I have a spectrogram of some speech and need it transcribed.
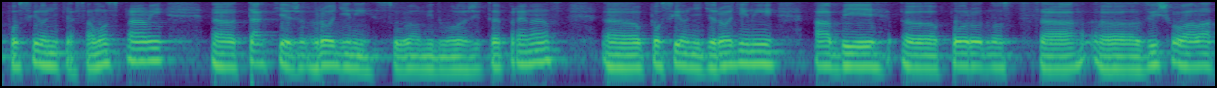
posilniť a samozprávy. E, taktiež rodiny sú veľmi dôležité pre nás. E, posilniť rodiny, aby e, porodnosť sa e, zvyšovala,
